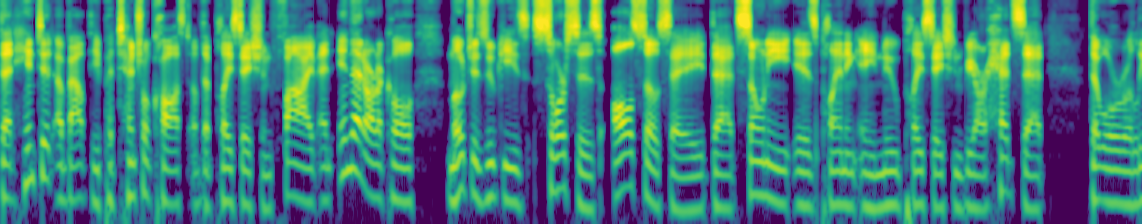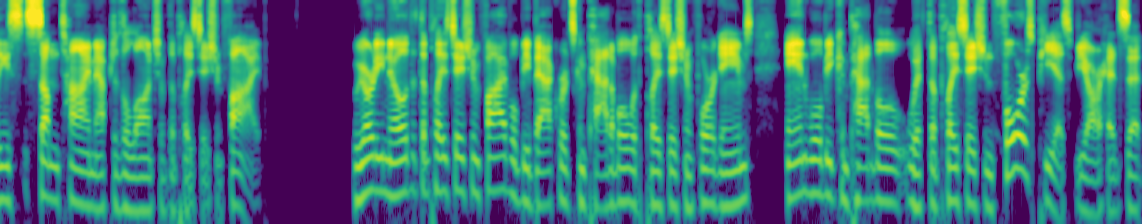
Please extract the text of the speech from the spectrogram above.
that hinted about the potential cost of the PlayStation 5. And in that article, Mochizuki's sources also say that Sony is planning a new PlayStation VR headset that will release sometime after the launch of the PlayStation 5. We already know that the PlayStation 5 will be backwards compatible with PlayStation 4 games and will be compatible with the PlayStation 4's PSVR headset,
